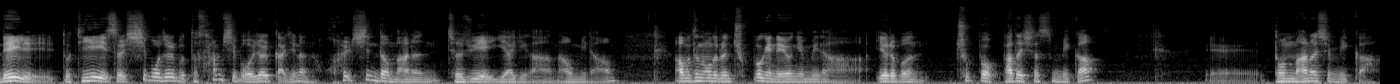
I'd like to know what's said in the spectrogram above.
내일 또 뒤에 있을 15절부터 35절까지는 훨씬 더 많은 저주의 이야기가 나옵니다. 아무튼 오늘은 축복의 내용입니다. 여러분 축복 받으셨습니까? 예, 돈 많으십니까?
